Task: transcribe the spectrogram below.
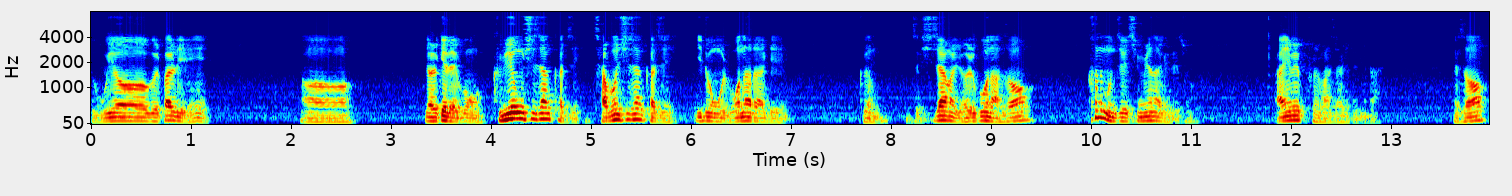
무역을 빨리 어, 열게 되고 금융시장까지 자본시장까지 이동을 원활하게 그 시장을 열고 나서 큰 문제에 직면하게 되죠. IMF를 맞이하게 됩니다. 그래서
